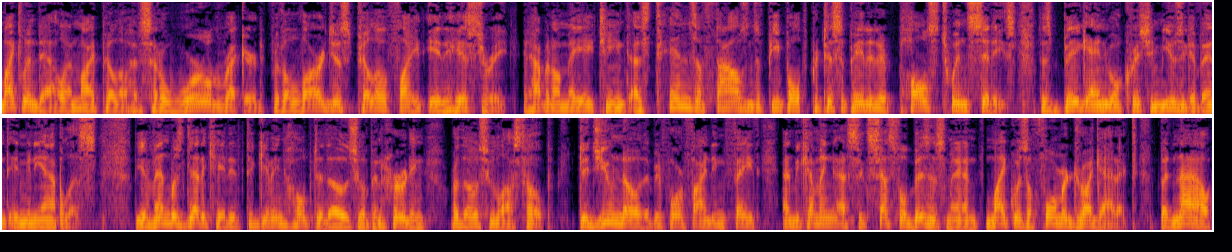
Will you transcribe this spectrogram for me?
Mike Lindell and My Pillow have set a world record for the largest pillow fight in history. It happened on May 18th as tens of thousands of people participated at Pulse Twin Cities, this big annual Christian music event in Minneapolis. The event was dedicated to giving hope to those who have been hurting or those who lost hope. Did you know that before finding faith and becoming a successful businessman, Mike was a former drug addict, but now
